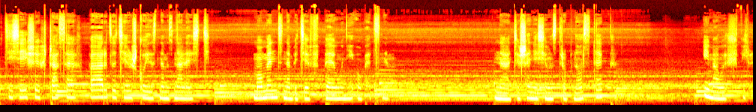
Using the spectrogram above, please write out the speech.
W dzisiejszych czasach bardzo ciężko jest nam znaleźć moment na bycie w pełni obecnym, na cieszenie się z drobnostek i małych chwil.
